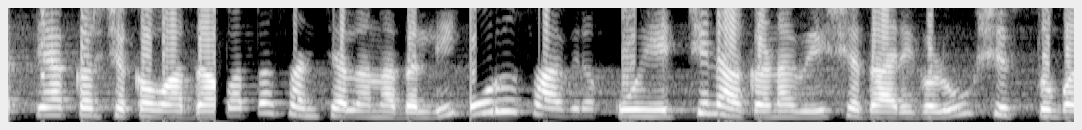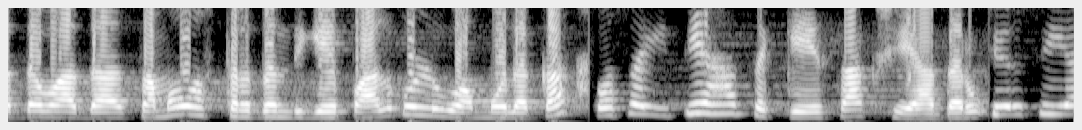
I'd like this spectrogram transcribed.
ಅತ್ಯಾಕರ್ಷಕವಾದ ಪಥಸಂಚಲನದಲ್ಲಿ ಮೂರು ಸಾವಿರಕ್ಕೂ ಹೆಚ್ಚಿನ ಗಣವೇಷಧಾರಿಗಳು ಶಿಸ್ತುಬದ್ಧವಾದ ಸಮವಸ್ತ್ರದೊಂದಿಗೆ ಪಾಲ್ಗೊಳ್ಳುವ ಮೂಲಕ ಹೊಸ ಇತಿಹಾಸಕ್ಕೆ ಸಾಕ್ಷಿಯಾದರು. ಶಿರಸಿಯ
